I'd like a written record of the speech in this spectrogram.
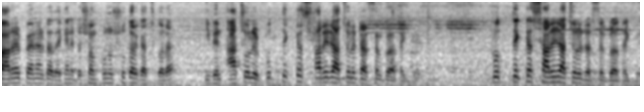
পাড়ের প্যানেলটা দেখেন, এটা সম্পূর্ণ সুতার কাজ করা। ইভেন আঁচলের, প্রত্যেকটা শাড়ির আঁচলে টার্সেল করা থাকবে। প্রত্যেকটা শাড়ির আঁচলে টার্সেল করা থাকবে।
